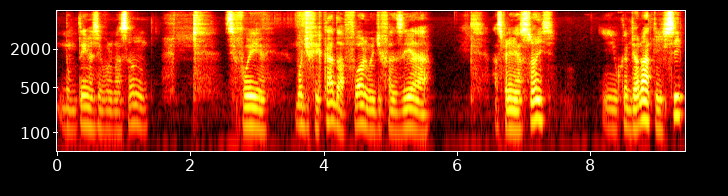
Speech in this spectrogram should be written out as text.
não tenho essa informação. Se foi modificada a forma de fazer a, as premiações e o campeonato em si.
